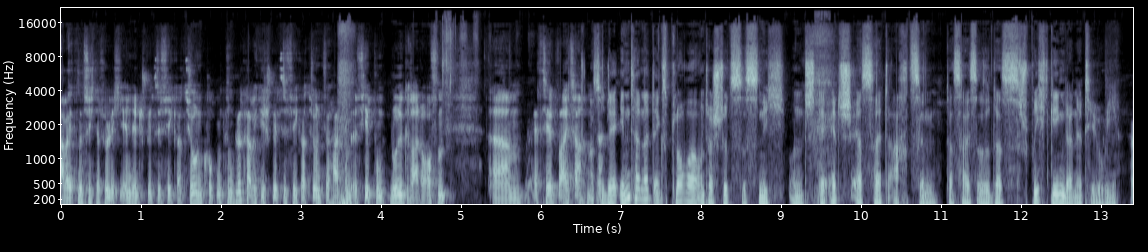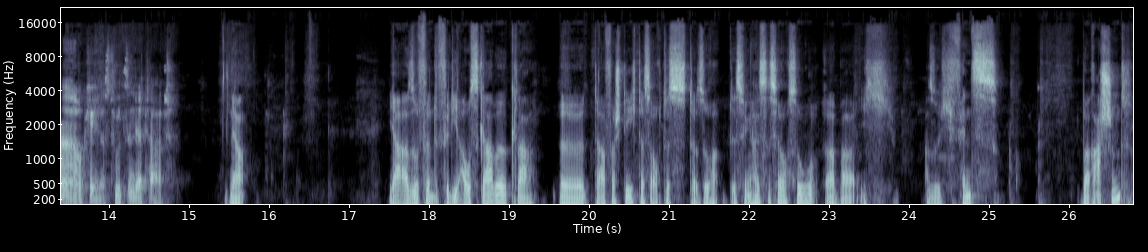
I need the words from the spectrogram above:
Aber jetzt müsste ich natürlich in den Spezifikationen gucken. Zum Glück habe ich die Spezifikation für HTML 4.0 gerade offen. Ähm, erzählt weiter. Also der Internet Explorer unterstützt es nicht und der Edge erst seit 18. Das heißt also, das spricht gegen deine Theorie. Ah, okay, das tut's in der Tat. Ja. Ja, also für, für die Ausgabe, klar, äh, da verstehe ich das auch, das, das so, deswegen heißt es ja auch so, aber ich, also ich fände überraschend,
